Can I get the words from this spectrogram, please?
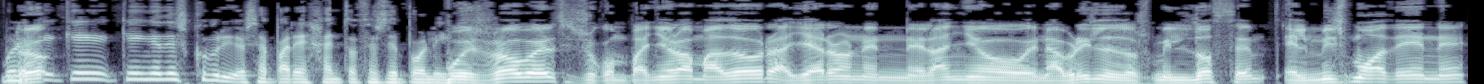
Bueno, ¿quién descubrió esa pareja entonces de policías? Pues Roberts y su compañero Amador hallaron en el año, en abril de 2012, el mismo ADN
